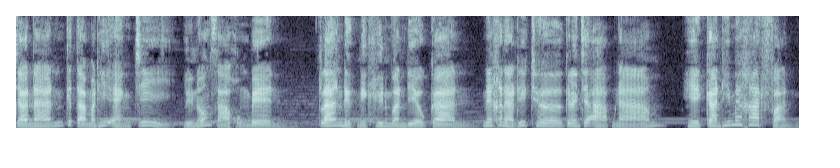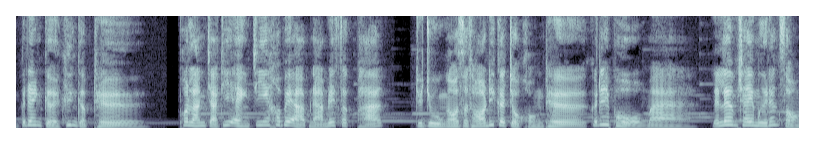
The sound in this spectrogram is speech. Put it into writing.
จากนั้นก็ตัดมาที่แองจี้หรือน้องสาวของเบนกลางดึกในคืนวันเดียวกัน ในขณะที่เธอกำลังจะอาบน้ำ เหตุการณ์ที่ไม่คาดฝันก็ได้เกิดขึ้นกับเธอพอหลังจากที่แองจี้เข้าไปอาบน้ำได้สักพัก จู่ๆเงาสะท้อนที่กระจกของเธอก็ได้โผล่มา และเริ่มใช้มือทั้งสอง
